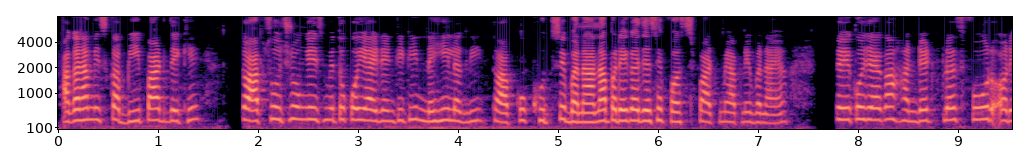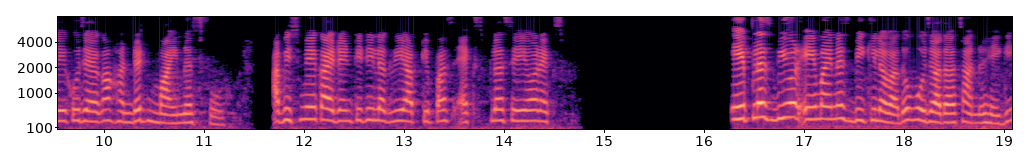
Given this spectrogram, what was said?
अगर हम इसका बी पार्ट देखें तो आप सोच रहे होंगे, इसमें तो कोई आइडेंटिटी नहीं लग रही तो आपको खुद से बनाना पड़ेगा, जैसे फ़र्स्ट पार्ट में आपने बनाया। तो एक हो जाएगा हंड्रेड प्लस फोर और एक हो जाएगा हंड्रेड माइनस फोर अब इसमें एक आइडेंटिटी लग रही है आपके पास एक्स प्लस ए और एक्स ए प्लस बी और ए माइनस बी की लगा दो, वो ज़्यादा आसान रहेगी।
